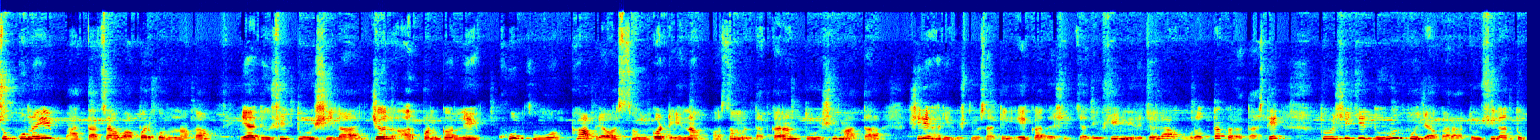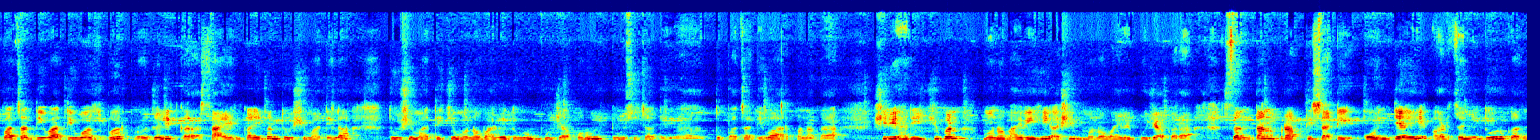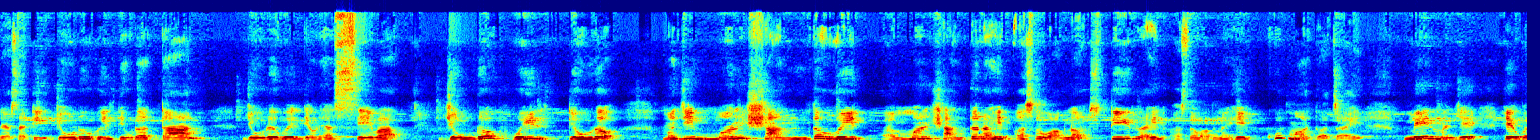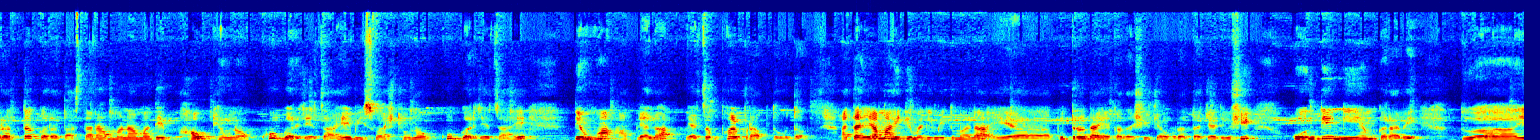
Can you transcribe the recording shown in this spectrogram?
चुकूनही भाताचा वापर करू नका. या दिवशी तुळशीला जल अर्पण करणे खूप मोठं आपल्यावर संकट येणं असं म्हणतात. कारण तुळशी माता श्री हरिविष्णूसाठी एकादशीच्या दिवशी निर्जला व्रत करत असते. तुळशीची दुरून पूजा करा. तुळशीला तुपाचा दिवा दिवसभर प्रज्वलित करा. सायंकाळी पण तुळशी मातेला तुळशी मातेची मनोभावे दुरून पूजा करून तुळशीचा दिवा तुपाचा दिवा अर्पणा करा. श्रीहरीची पण मनोभावी ही अशी मनोभावी पूजा करा. संतान प्राप्तीसाठी कोणत्याही अडचणी दूर करण्यासाठी जेवढं होईल तेवढं दान जेवढं होईल तेवढ्या सेवा जेवढं होईल तेवढं म्हणजे मन शांत होईल मन शांत राहील असं वागणं स्थिर राहील असं वागणं हे खूप महत्त्वाचं आहे. मेन म्हणजे हे व्रत करत असताना मनामध्ये भाव ठेवणं खूप गरजेचं आहे विश्वास ठेवणं खूप गरजेचं आहे तेव्हा आपल्याला याचं फळ प्राप्त होतं. आता या माहितीमध्ये मी तुम्हाला या पुत्रदा एकादशीच्या व्रताच्या दिवशी कोणते नियम करावे? तु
